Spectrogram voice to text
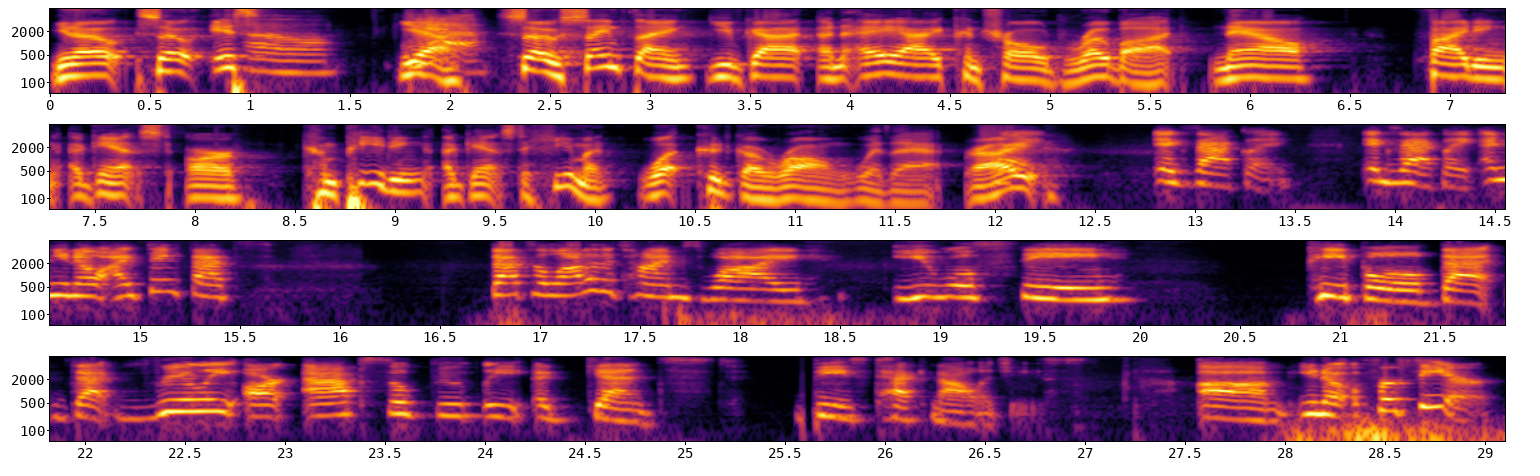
You know, so it's Oh. Yeah. Yeah. So same thing. You've got an AI controlled robot now fighting against or competing against a human. What could go wrong with that, right? Right. Exactly. Exactly. And you know, I think that's that's a lot of the times why you will see people that that really are absolutely against these technologies. Um, you know, for fear.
